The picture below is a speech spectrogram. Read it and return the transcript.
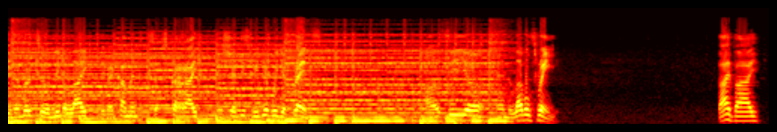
remember to leave a like, leave a comment, subscribe, and share this video with your friends. I'll see you in level 3. Bye bye.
